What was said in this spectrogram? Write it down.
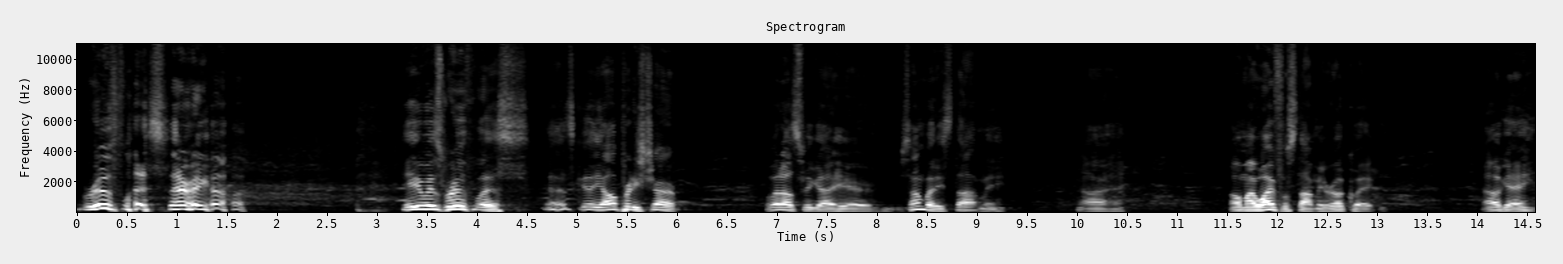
Ruthless. There we go. He was ruthless. That's good. Y'all pretty sharp. What else we got here? Somebody stop me. All right. Oh, my wife will stop me real quick. Okay.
